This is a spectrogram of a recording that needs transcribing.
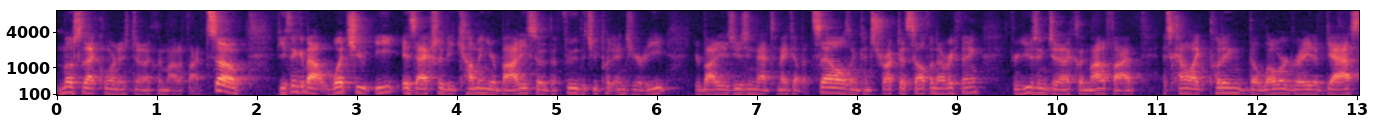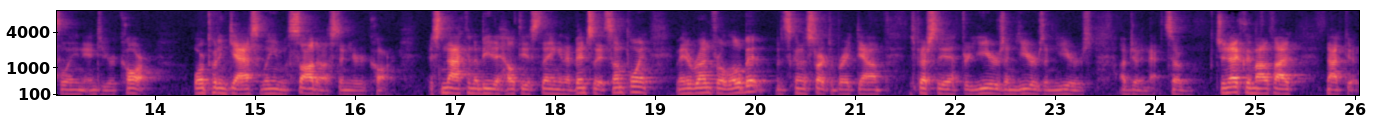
Most of that corn is genetically modified. So, if you think about what you eat is actually becoming your body, so the food that you put into your eat, your body is using that to make up its cells and construct itself and everything. If you're using genetically modified, it's kind of like putting the lower grade of gasoline into your car or putting gasoline with sawdust in your car. It's not going to be the healthiest thing. And eventually, at some point, it may run for a little bit, but it's going to start to break down, especially after years and years and years of doing that. So, genetically modified, not good.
